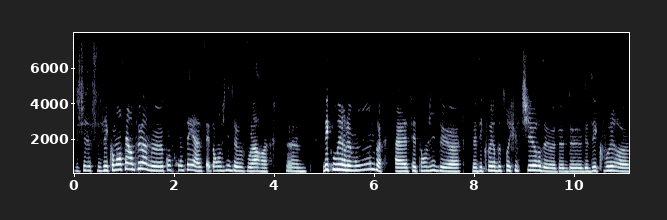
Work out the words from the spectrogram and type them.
j'ai commencé un peu à me confronter à cette envie de vouloir euh, découvrir le monde, euh, cette envie de, de découvrir d'autres cultures, de, de, de, découvrir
